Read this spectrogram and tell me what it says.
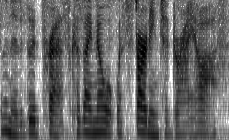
Giving it a good press because I know it was starting to dry off.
